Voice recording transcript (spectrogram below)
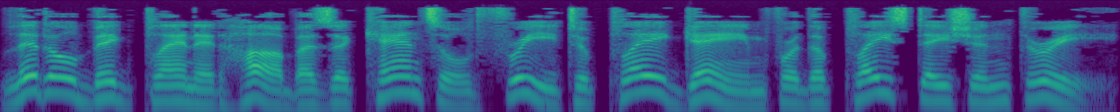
Little Big Planet Hub is a cancelled free-to-play game for the PlayStation 3.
